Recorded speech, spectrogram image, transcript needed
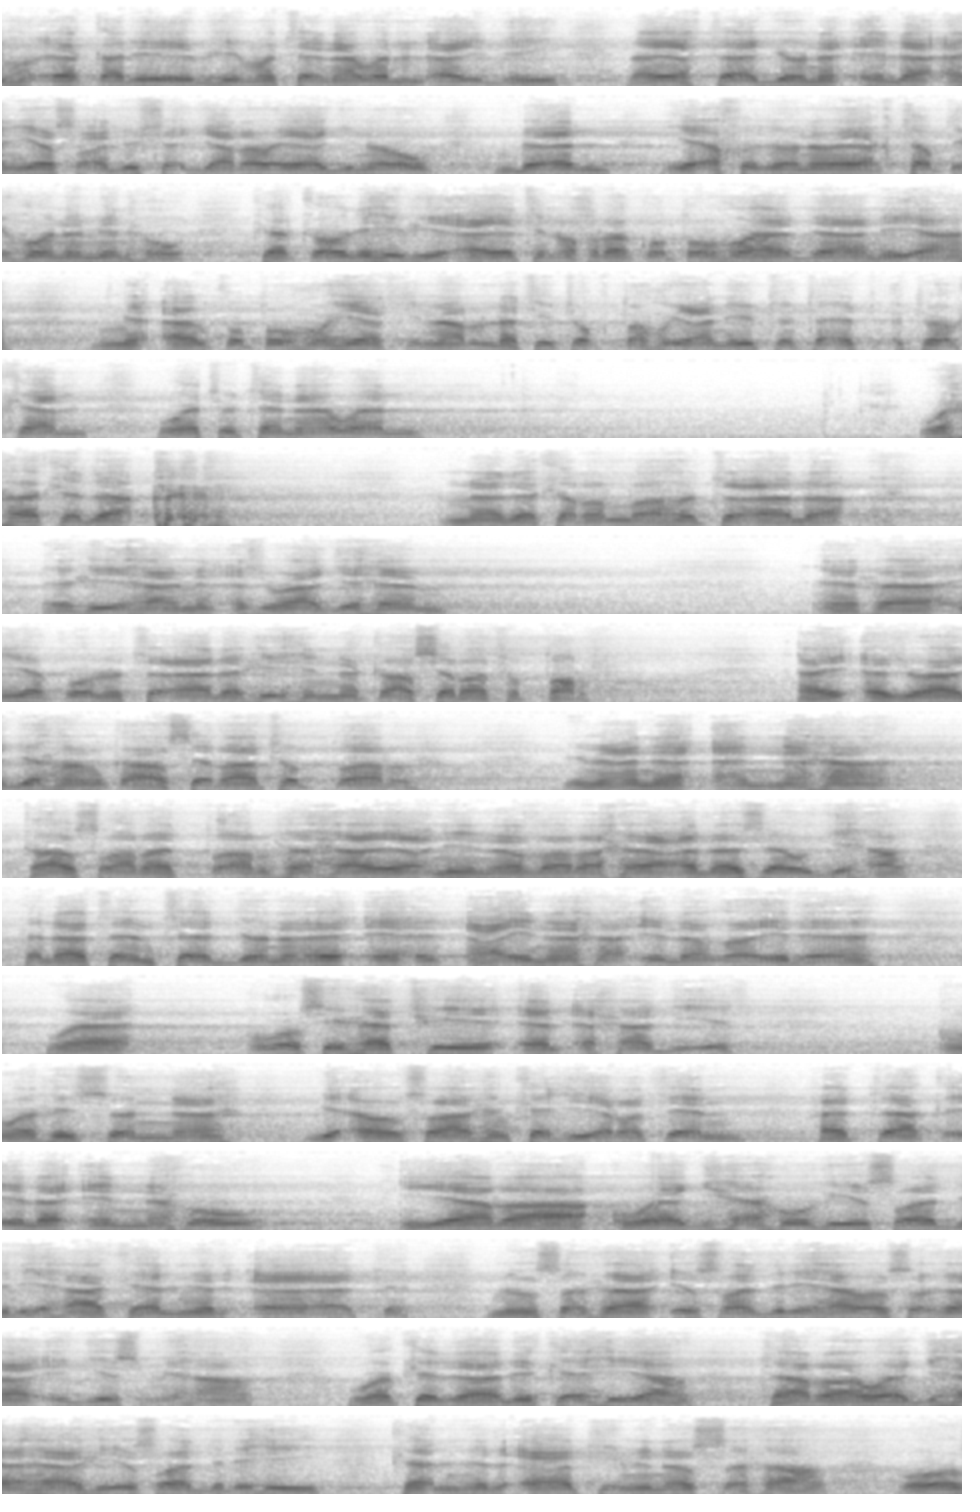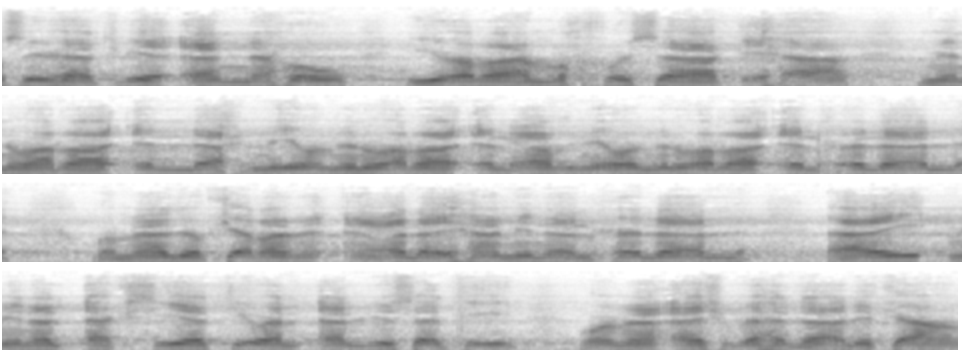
قريب في متناول الأيدي لا يحتاجون إلى أن يصعدوا الشجر ويجنوا بل يأخذون ويقتطفون منه. كقوله في آية أخرى قطوفها دانية. القطوف هي الثمار التي تقطف يعني تؤكل وتتناول. وهكذا. ما ذكر الله تعالى. فيها من أزواجهم. فيقول تعالى فيهن قاصرات الطرف أي أزواجهم قاصرات الطرف بمعنى أنها قاصرت طرفها يعني نظرها على زوجها فلا تمتد عينها إلى غيره ووصفت في الأحاديث وفي السنة بأوصاف كثيرة حتى قيل إنه يرى وجهه في صدرها كالمرآة من صفاء صدرها وصفاء جسمها وكذلك هي ترى وجهها في صدره كالمرآة من الصفاء. ووصفت بأنه يرى مخ ساقها من وراء اللحم ومن وراء العظم ومن وراء الحلال وما ذكر عليها من الحلال أي من الأكسية والألبسة وما أشبه ذلك.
